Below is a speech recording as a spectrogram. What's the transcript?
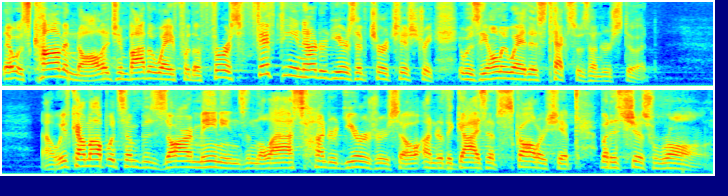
that was common knowledge, and by the way, for the first 1,500 years of church history, it was the only way this text was understood. Now, we've come up with some bizarre meanings in the last hundred years or so under the guise of scholarship, but it's just wrong.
